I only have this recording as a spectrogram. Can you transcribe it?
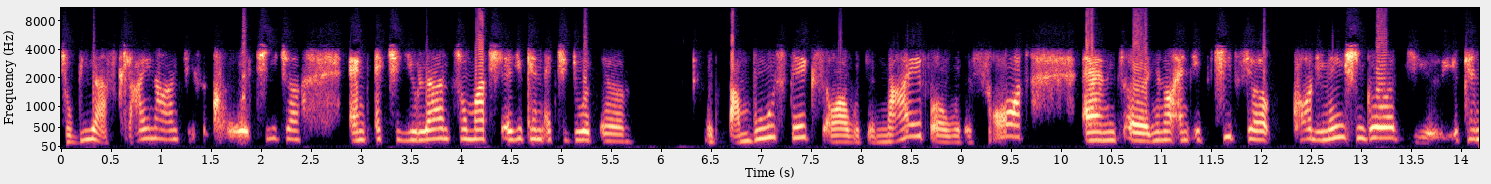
Tobias Kleiner, and he's a cool teacher. And actually, you learn so much. You can actually do it. Uh, with bamboo sticks or with a knife or with a sword and uh, you know and it keeps your coordination good you you can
